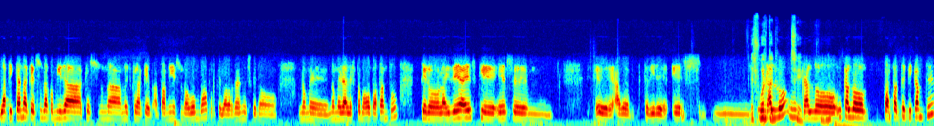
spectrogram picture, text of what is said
La picana que es una comida que es una mezcla que para mí es una bomba porque la verdad es que no no me no me da el estómago para tanto, pero la idea es que es em, eh, a ver te diré es mm, es fuerte, un caldo un caldo un caldo bastante picante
